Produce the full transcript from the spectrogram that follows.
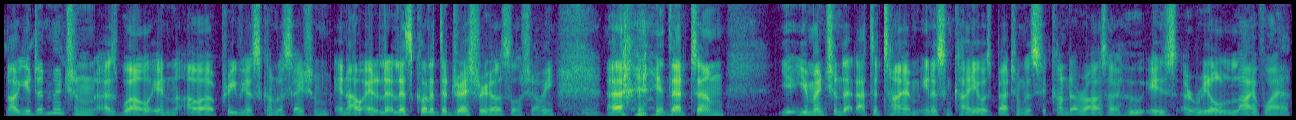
Now, you did mention as well in our previous conversation, in our let's call it the dress rehearsal, shall we? Uh, that um, you, you mentioned that at the time, Innocent Kaia was batting with Sikandar Raza, who is a real live wire.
